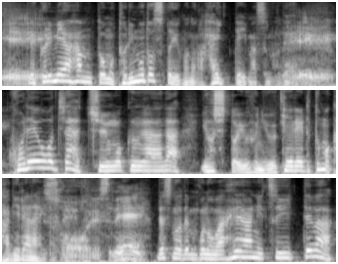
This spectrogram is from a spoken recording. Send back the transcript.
ええでクリミア半島も取り戻すというものが入っていますので、ええこれをじゃあ中国側がよしというふうに受け入れるとも限らない。そうですね。ですので、この和平案については、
